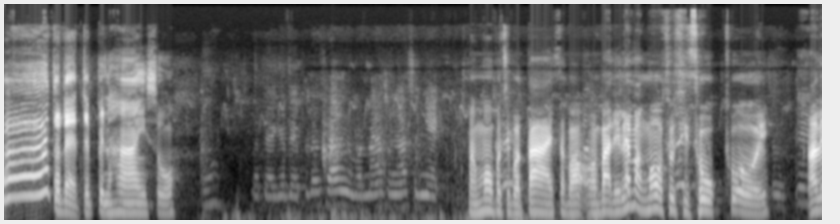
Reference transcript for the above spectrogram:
บ้าตัวแดดจะเป็นไฮโซปัจจัยก ระเด็บไปแล้วสร้างอยู่มันน่าสงัดสงกมังโม่ปฏิบัติตายสะบออ๋อบ้านนี้แล้วมังโม่สุดสิสุกทุกเอ้ยอะไร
